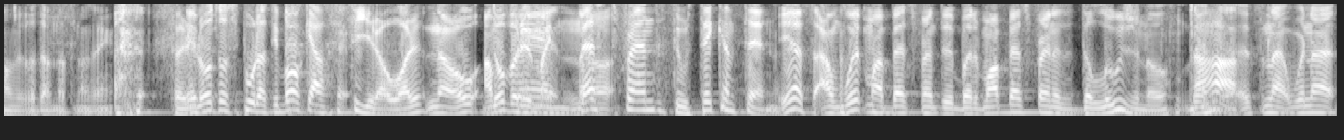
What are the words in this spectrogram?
Om vi var dömda för någonting. För låt oss spola tillbaka fyra år. No, I'm Då var du saying- min no. best friend through thick and thin. Yes, I'm with my best friend, but if my best friend is delusional, then Aha. it's not. We're not.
